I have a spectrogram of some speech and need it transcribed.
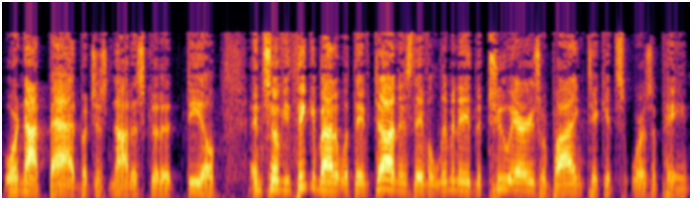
or not bad, but just not as good a deal. And so if you think about it, what they've done is they've eliminated the two areas where buying tickets was a pain.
